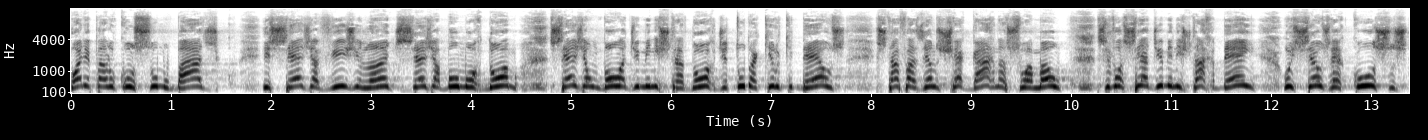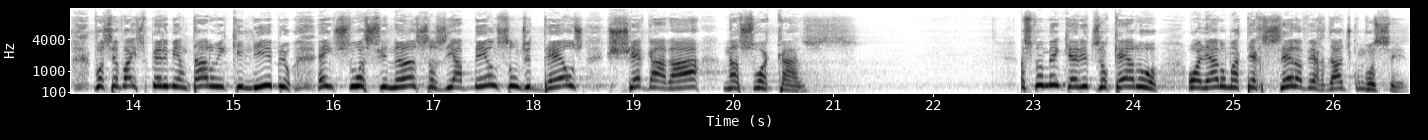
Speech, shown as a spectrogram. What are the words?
olhe para o consumo básico e seja vigilante, seja bom mordomo, seja um bom administrador de tudo aquilo que Deus está fazendo chegar na sua mão. Se você administrar bem os seus recursos, você vai experimentar um equilíbrio em suas finanças e a bênção de Deus chegará na sua casa. Mas também, queridos, eu quero olhar uma terceira verdade com você.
